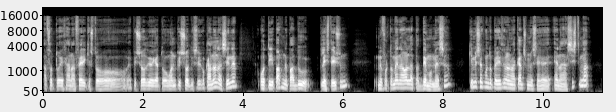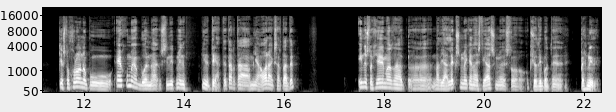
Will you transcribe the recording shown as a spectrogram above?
αυτό το είχα αναφέρει και στο επεισόδιο για το One Piece Odyssey, ο κανόνας είναι ότι υπάρχουν παντού PlayStation με φορτωμένα όλα τα demo μέσα και εμείς έχουμε το περιθώριο να κάτσουμε σε ένα σύστημα και στο χρόνο που έχουμε μπορεί να είναι τρία τέταρτα, μια ώρα, εξαρτάται είναι στο χέρι μας να, ε, να διαλέξουμε και να εστιάσουμε στο οποιοδήποτε παιχνίδι.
